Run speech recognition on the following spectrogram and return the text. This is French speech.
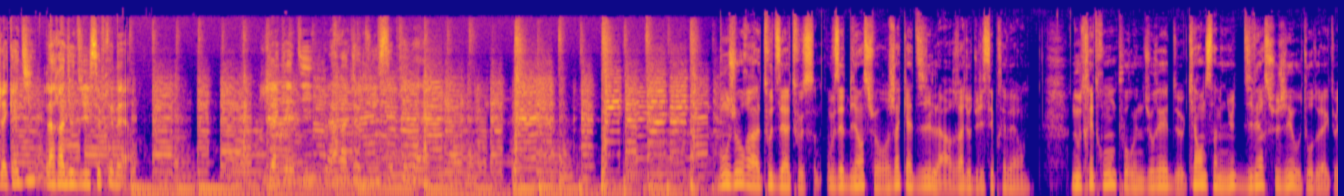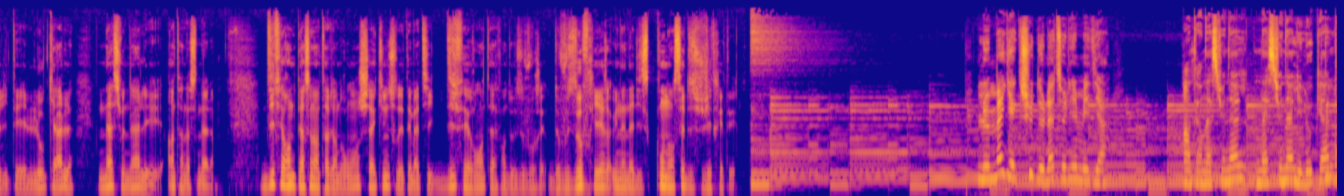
Dit, la radio du lycée Prévert. Dit, la radio du lycée Prévert. Bonjour à toutes et à tous. Vous êtes bien sur dit, la radio du lycée Prévert. Nous traiterons pour une durée de 45 minutes divers sujets autour de l'actualité locale, nationale et internationale. Différentes personnes interviendront, chacune sur des thématiques différentes afin de vous offrir, de vous offrir une analyse condensée du sujet traité. Le mag actu de l'atelier média. International, national et local.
